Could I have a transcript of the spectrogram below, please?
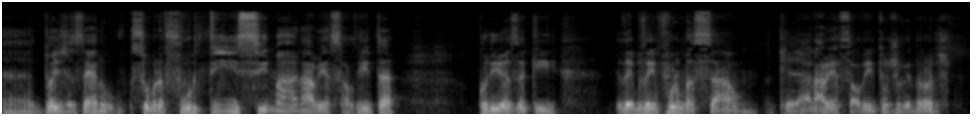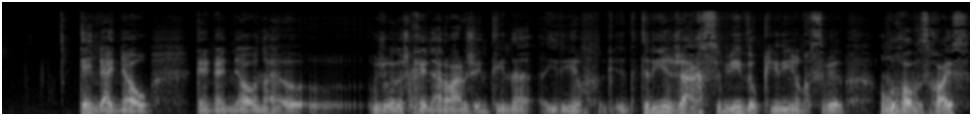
uh, 2 a 0 sobre a fortíssima Arábia Saudita. Curioso aqui, dei-vos a informação que a Arábia Saudita, os jogadores, quem ganhou, quem ganhou, é? os jogadores que ganharam a Argentina iriam, que teriam já recebido, que iriam receber um Rolls Royce.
